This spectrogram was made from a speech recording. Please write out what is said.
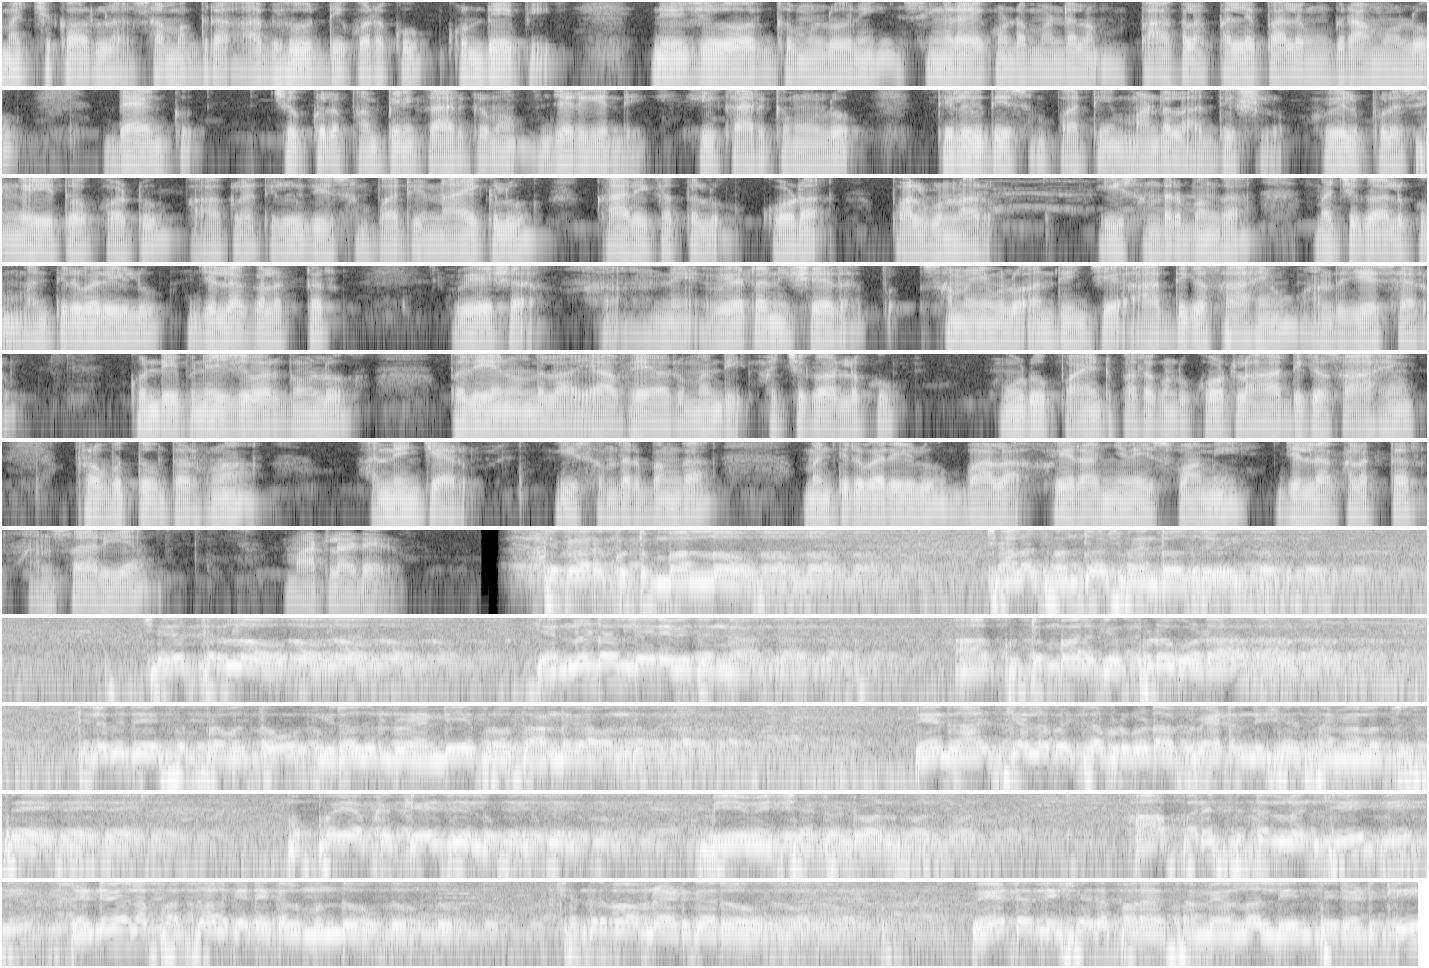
మత్స్యకారుల సమగ్ర అభివృద్ధి కొరకు కొండేపి నియోజకవర్గంలోని సింగరాయకొండ మండలం పాకల పల్లెపాలెం గ్రామంలో బ్యాంకు చెక్కుల పంపిణీ కార్యక్రమం జరిగింది. ఈ కార్యక్రమంలో తెలుగుదేశం పార్టీ మండల అధ్యక్షులు వేల్పుల సింగయ్యతో పాటు పాకల తెలుగుదేశం పార్టీ నాయకులు కార్యకర్తలు కూడా పాల్గొన్నారు. ఈ సందర్భంగా మత్స్యకారులకు మంత్రివర్యులు జిల్లా కలెక్టర్ వేష వేట నిషేధ సమయంలో అందించే ఆర్థిక సహాయం అందజేశారు. కొండేపి నియోజకవర్గంలో పదిహేను వందల యాభై ఆరు మంది మత్స్యకారులకు మూడు పాయింట్ పదకొండు కోట్ల ఆర్థిక సహాయం ప్రభుత్వం తరఫున అందించారు. ఈ సందర్భంగా మంత్రివర్యులు బాల వీరాంజనేయ స్వామి జిల్లా కలెక్టర్ అన్సారియా మాట్లాడారు. మత్స్యకార కుటుంబాల్లో చాలా సంతోషమైన రోజులు చరిత్రలో ఎన్నడూ లేని విధంగా ఆ కుటుంబాలకు ఎప్పుడూ కూడా తెలుగుదేశం ప్రభుత్వం ఈరోజు ఉన్నటువంటి ఎన్డీఏ ప్రభుత్వం అండగా ఉంది. నేను రాజకీయాల్లోకి వచ్చినప్పుడు కూడా పేట నిషేధ సమయంలో చూస్తే ముప్పై ఒక్క కేజీలు బియ్యం ఇచ్చేటువంటి వాళ్ళు. ఆ పరిస్థితుల నుంచి రెండు వేల పద్నాలుగు ఎన్నికల ముందు చంద్రబాబు నాయుడు గారు వేట నిషేధ పర సమయంలో లీన్ పీరియడ్కి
